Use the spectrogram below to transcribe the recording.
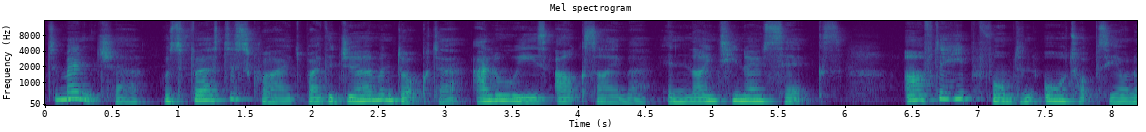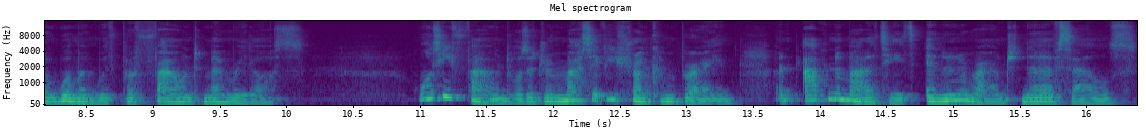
Dementia was first described by the German doctor Alois Alzheimer in 1906 after he performed an autopsy on a woman with profound memory loss. What he found was a dramatically shrunken brain and abnormalities in and around nerve cells.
